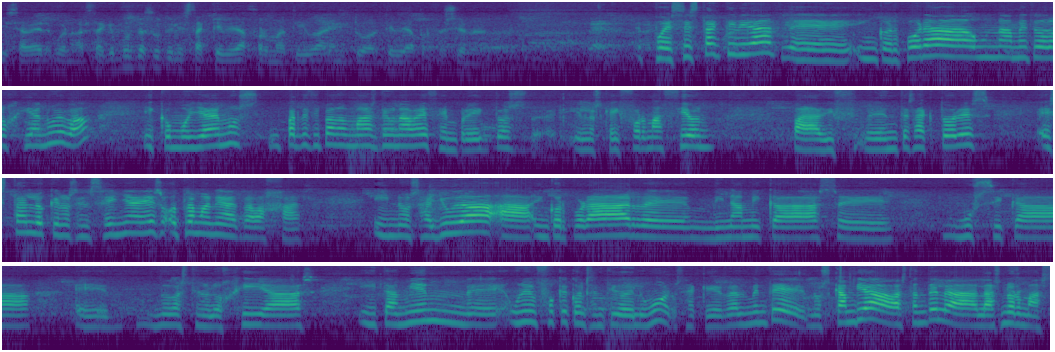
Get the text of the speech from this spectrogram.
y saber, bueno, hasta qué punto es útil esta actividad formativa en tu actividad profesional. Pues esta actividad eh, incorpora una metodología nueva y como ya hemos participado más de una vez en proyectos en los que hay formación para diferentes actores, esta lo que nos enseña es otra manera de trabajar y nos ayuda a incorporar eh, dinámicas, eh, música, nuevas tecnologías y también un enfoque con sentido del humor, o sea que realmente nos cambia bastante las normas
